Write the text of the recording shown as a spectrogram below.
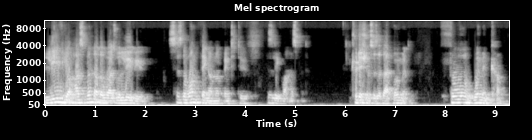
leave your husband, otherwise we'll leave you. It says the one thing I'm not going to do is leave my husband. Tradition says at that moment, four women come.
